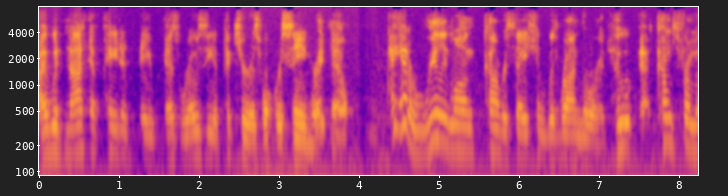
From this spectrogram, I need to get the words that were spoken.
I would not have painted a as rosy a picture as what we're seeing right now. I had a really long conversation with Ron Nored, who comes from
